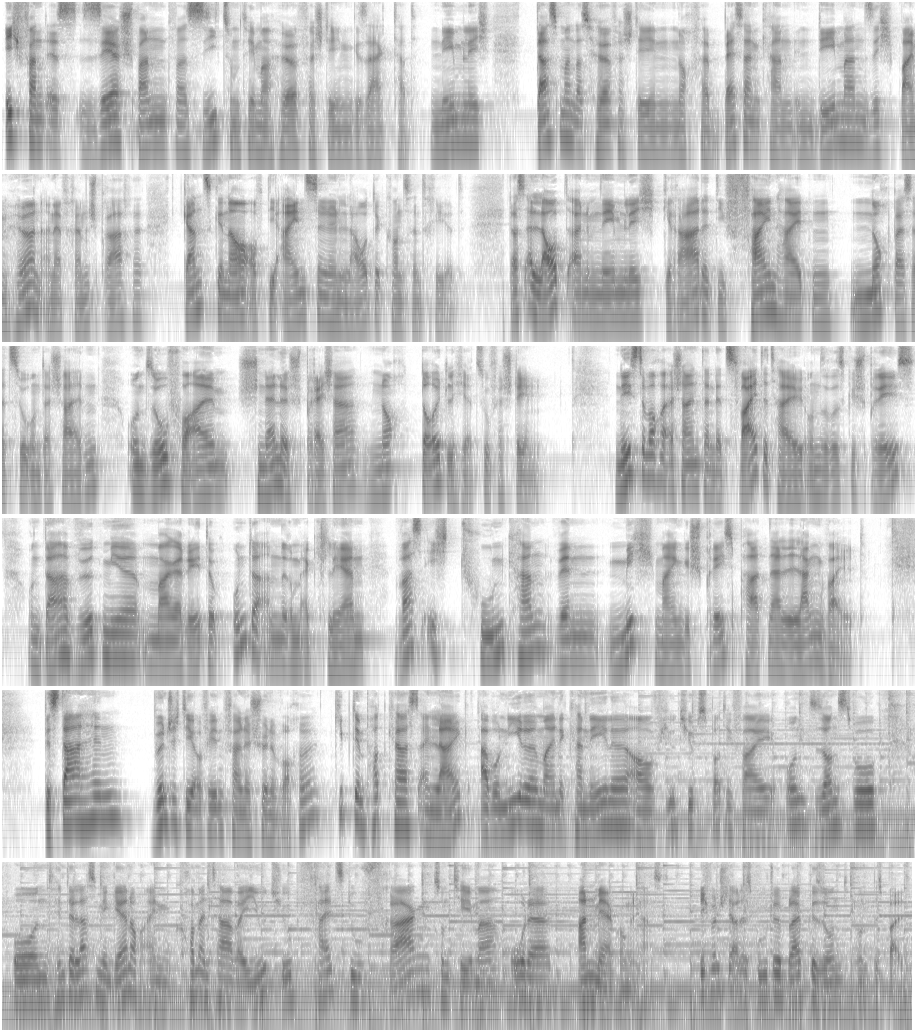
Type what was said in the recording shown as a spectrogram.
Ich fand es sehr spannend, was sie zum Thema Hörverstehen gesagt hat, nämlich, dass man das Hörverstehen noch verbessern kann, indem man sich beim Hören einer Fremdsprache ganz genau auf die einzelnen Laute konzentriert. Das erlaubt einem nämlich gerade die Feinheiten noch besser zu unterscheiden und so vor allem schnelle Sprecher noch deutlicher zu verstehen. Nächste Woche erscheint dann der zweite Teil unseres Gesprächs und da wird mir Margarete unter anderem erklären, was ich tun kann, wenn mich mein Gesprächspartner langweilt. Bis dahin wünsche ich dir auf jeden Fall eine schöne Woche. Gib dem Podcast ein Like, abonniere meine Kanäle auf YouTube, Spotify und sonst wo und hinterlasse mir gerne auch einen Kommentar bei YouTube, falls du Fragen zum Thema oder Anmerkungen hast. Ich wünsche dir alles Gute, bleib gesund und bis bald.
